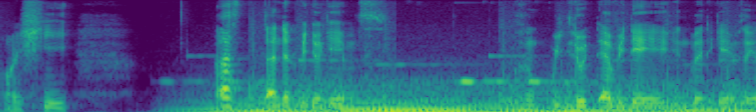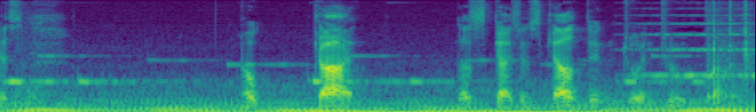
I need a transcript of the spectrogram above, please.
or is she uh, standard video games we loot every day in video games, I guess. Oh god. This guy's a skeleton, true and true.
